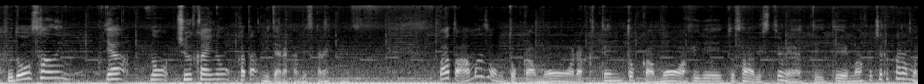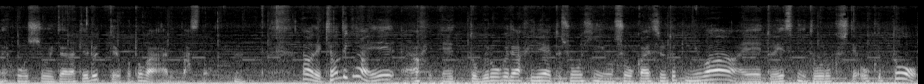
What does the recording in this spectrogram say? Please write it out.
不動産屋の仲介の方みたいな感じですかね、あと Amazon とかも楽天とかもアフィリエイトサービスっていうのをやっていて、まあ、こちらからもね報酬をいただけるっていうことがありますと、うん。なので基本的には、ええっとブログでアフィリエイト商品を紹介するときには、え、っと ASP に登録しておくと、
